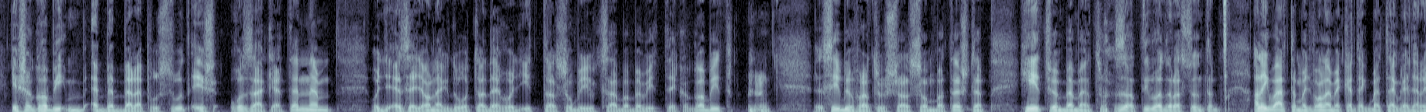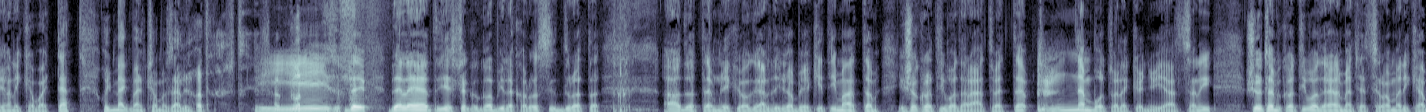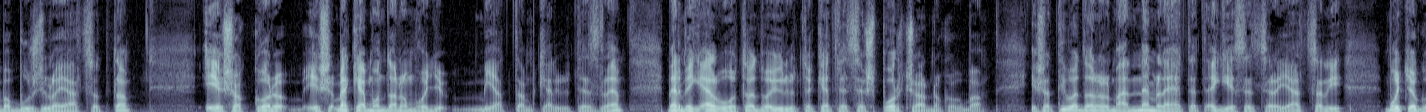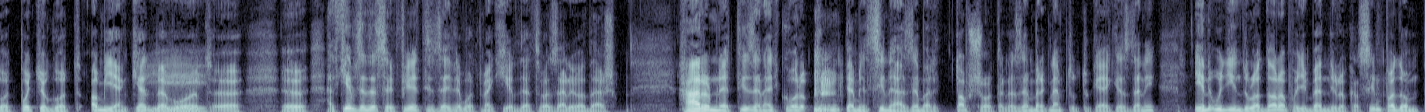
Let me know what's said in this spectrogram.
és a Gabi ebbe belepusztult, és hozzá kell tennem, hogy ez egy anekdóta, de hogy itt a Szobi utcába bevitték a Gabit, szívinfarktussal szombat este, hétfőn bement hozzá a Tivadar, azt mondta, alig vártam, hogy valamelyeketek beteg legyen, a Janike vagy te, hogy megmentsem az előadást. Jézus. De, de lehet, hogy ez csak a Gabinek a rossz indulata, áldott emlékű a Gárdi Gabi, akit imádtam, és akkor a Tivadar átvette. Nem volt vele könnyű játszani. Sőt, amikor a Tivadar elment egyszer Amerikába, Bush Gyula játszotta, és akkor, és meg kell mondanom, hogy miattam került ez le, mert még el volt adva űrültök ketreces sportcsarnokokba, és a Tivadarral már nem lehetett egész egyszerűen játszani, motyogott, potyogott, amilyen kedve Jé. volt. Ö, ö, hát képzeld ezt, hogy fél tizenegyre volt meghirdetve az előadás. 3 11-kor, te mint színház ember, tapsoltak az emberek, nem tudtuk elkezdeni. Én úgy indul a darab, hogy bennülök a színpadon,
